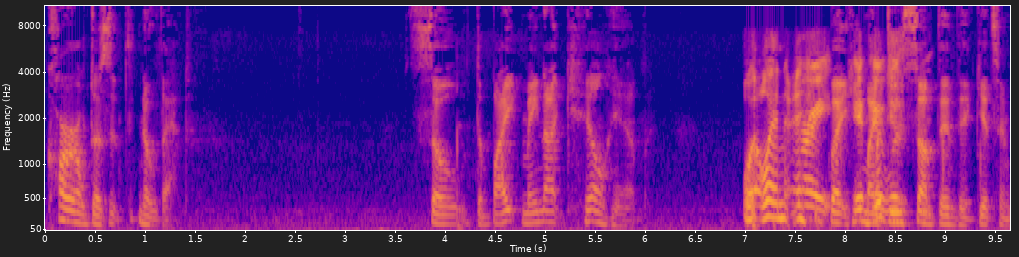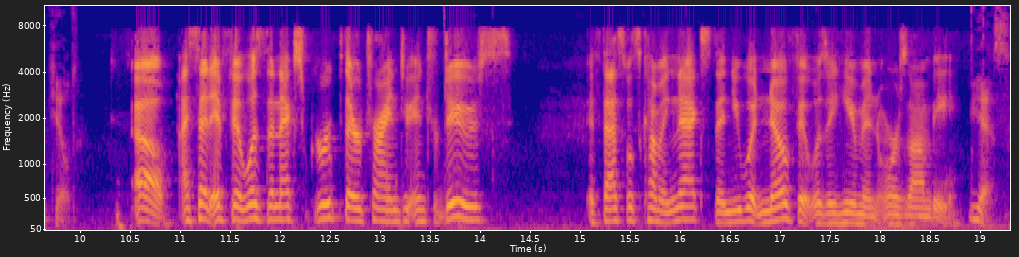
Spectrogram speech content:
Carl doesn't know that. So the bite may not kill him, Well, and, and Right, but he if might do was- something that gets him killed. Oh, I said if it was the next group they're trying to introduce, if that's what's coming next, then you wouldn't know if it was a human or zombie. Yes.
